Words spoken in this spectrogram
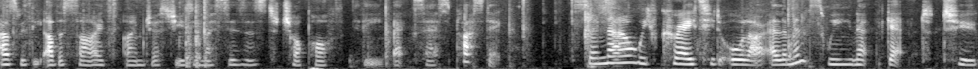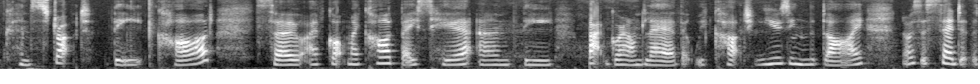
as with the other sides I'm just using my scissors to chop off the excess plastic. So now we've created all our elements, we get to construct the card. So I've got my card base here and the background layer that we cut using the die. Now as I said at the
